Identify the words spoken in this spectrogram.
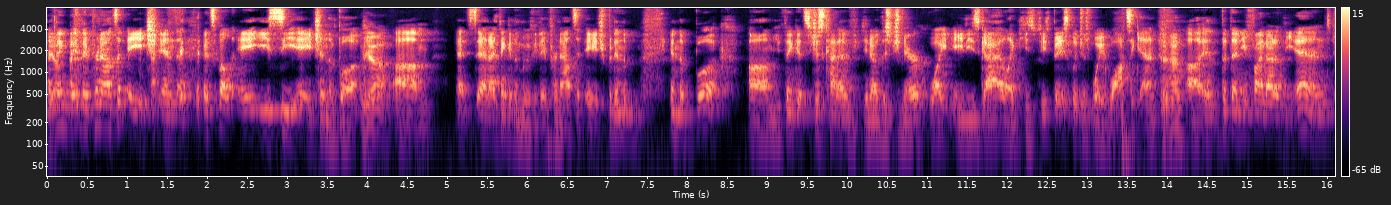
I Yeah. think they, they pronounce it H, and it's spelled A E C H in the book. Yeah. Um, and, and I think in the movie they pronounce it H. But in the in the book, um, you think it's just kind of you know this generic white '80s guy, like he's he's basically just Wade Watts again. Uh-huh. Uh, and, but then you find out at the end.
